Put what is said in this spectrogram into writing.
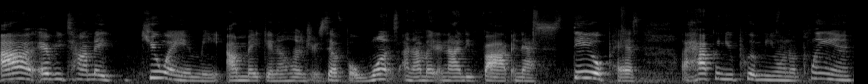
I every time they QAing me, I'm making a hundred. Except for once and I made a 95 and that still passed. Like how can you put me on a plan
